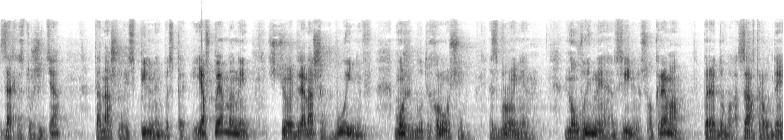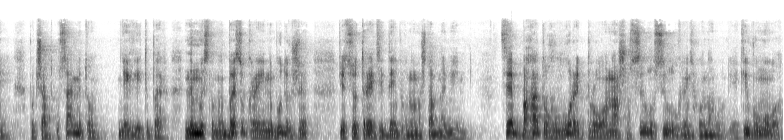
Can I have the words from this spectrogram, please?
захисту життя та нашої спільної безпеки. Я впевнений, що для наших воїнів можуть бути хороші збройні новини з Вільнюсу. Окрема передова завтра у день початку саміту, який тепер немислимий без України, буде вже 503-й день повномасштабної війни. Це багато говорить про нашу силу, силу українського народу, який в умовах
